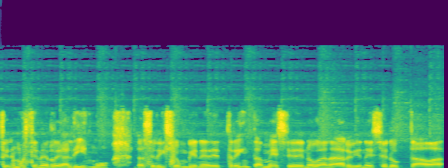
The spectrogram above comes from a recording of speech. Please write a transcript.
tenemos que tener realismo. La selección viene de 30 meses de no ganar, viene de ser octava,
